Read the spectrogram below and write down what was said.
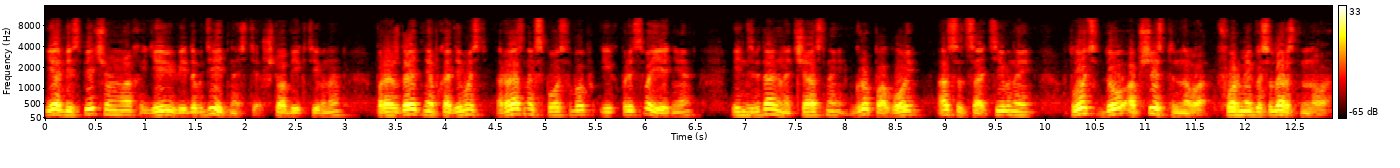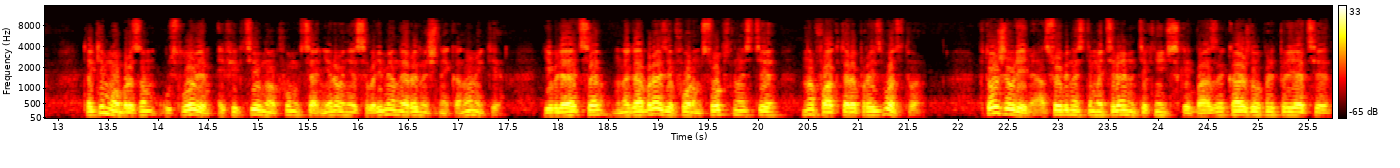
и обеспечиваемых ею видов деятельности, что объективно – порождает необходимость разных способов их присвоения, индивидуально-частной, групповой, ассоциативной, вплоть до общественного в форме государственного. Таким образом, условием эффективного функционирования современной рыночной экономики является многообразие форм собственности на факторы производства. В то же время особенности материально-технической базы каждого предприятия,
